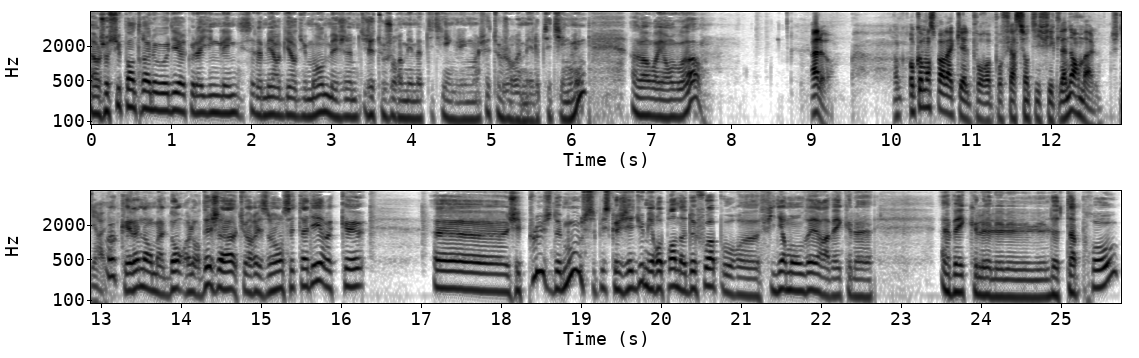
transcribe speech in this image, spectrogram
Alors, je suis pas en train de vous dire que la Yingling, c'est la meilleure bière du monde, mais j'ai toujours aimé ma petite Yingling. Moi, j'ai toujours aimé le petit Yingling. Alors, voyons voir. Alors, on, on commence par laquelle pour, pour faire scientifique? La normale, je dirais. Ok, la normale. Bon, alors déjà, tu as raison. C'est-à-dire que euh, j'ai plus de mousse, puisque j'ai dû m'y reprendre deux fois pour euh, finir mon verre avec le, avec le, le, le, le Tapro.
